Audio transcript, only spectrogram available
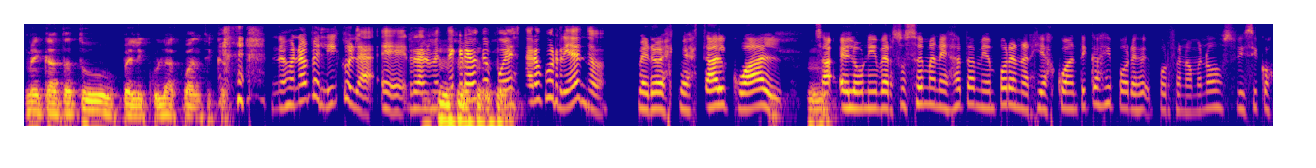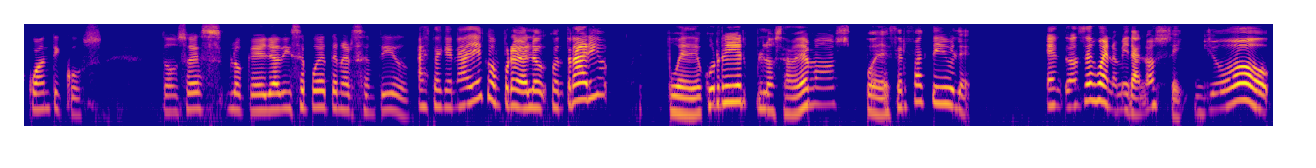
me encanta tu película cuántica. No es una película, eh, realmente creo que puede estar ocurriendo. Pero es que es tal cual. O sea, el universo se maneja también por energías cuánticas y por, e- por fenómenos físicos cuánticos. Entonces, lo que ella dice puede tener sentido. Hasta que nadie compruebe lo contrario, puede ocurrir, lo sabemos, puede ser factible. Entonces, bueno, mira, no sé, yo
